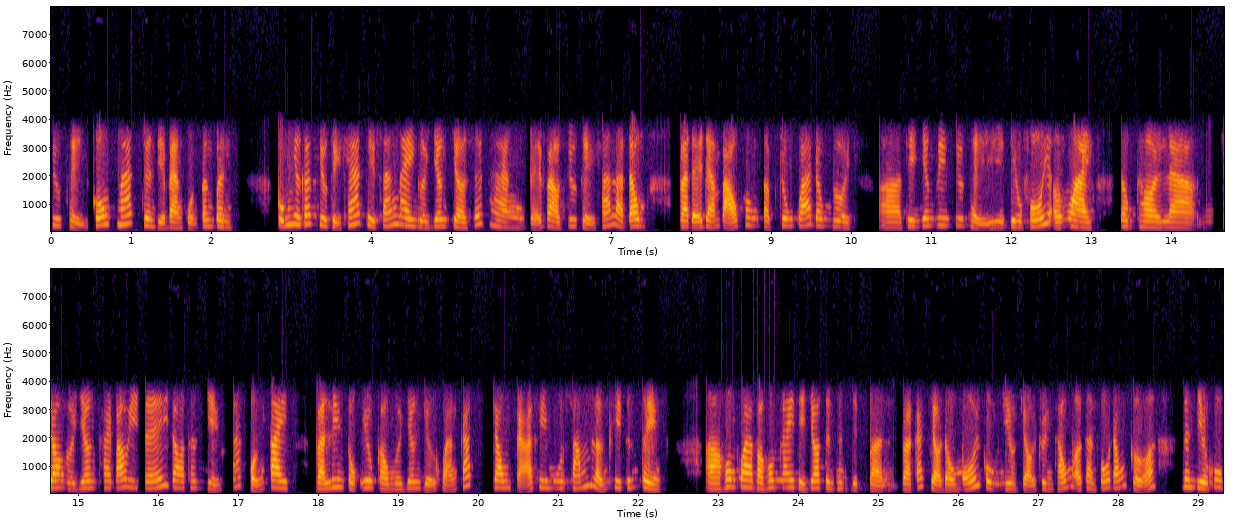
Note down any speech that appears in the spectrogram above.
siêu thị Costmart trên địa bàn quận Tân Bình. Cũng như các siêu thị khác thì sáng nay người dân chờ xếp hàng để vào siêu thị khá là đông và để đảm bảo không tập trung quá đông người à, thì nhân viên siêu thị điều phối ở ngoài đồng thời là cho người dân khai báo y tế, đo thân nhiệt, sát khuẩn tay và liên tục yêu cầu người dân giữ khoảng cách trong cả khi mua sắm lẫn khi tính tiền. À, hôm qua và hôm nay thì do tình hình dịch bệnh và các chợ đầu mối cùng nhiều chợ truyền thống ở thành phố đóng cửa nên nhiều khu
